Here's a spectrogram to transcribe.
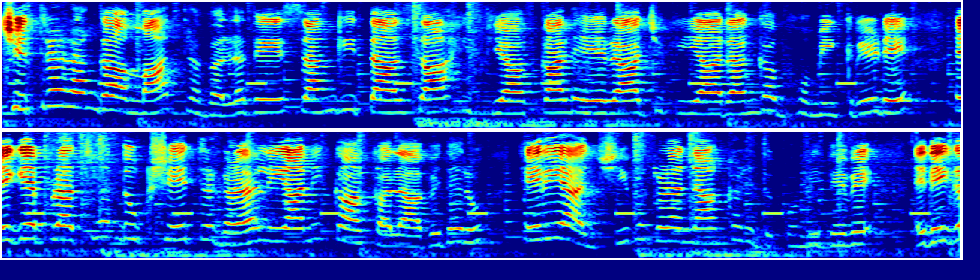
ಚಿತ್ರರಂಗ ಮಾತ್ರವಲ್ಲದೆ ಸಂಗೀತ ಸಾಹಿತ್ಯ ಕಲೆ, ರಾಜಕೀಯ ರಂಗಭೂಮಿ ಕ್ರೀಡೆ ಹೀಗೆ ಪ್ರತಿಯೊಂದು ಕ್ಷೇತ್ರಗಳಲ್ಲಿ ಅನೇಕ ಕಲಾವಿದರು ಹಿರಿಯ ಜೀವಗಳನ್ನ ಕಳೆದುಕೊಂಡಿದ್ದೇವೆ. ಇದೀಗ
